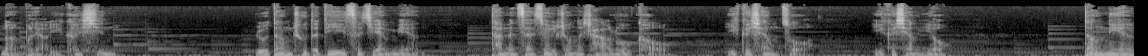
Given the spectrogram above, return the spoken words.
暖不了一颗心。如当初的第一次见面，他们在最终的岔路口，一个向左，一个向右。当年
